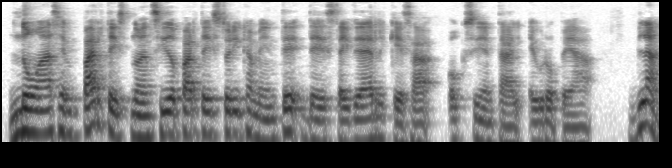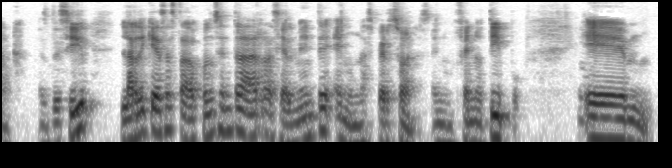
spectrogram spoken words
no hacen parte, no han sido parte históricamente de esta idea de riqueza occidental europea blanca. Es decir, la riqueza ha estado concentrada racialmente en unas personas, en un fenotipo. Em,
